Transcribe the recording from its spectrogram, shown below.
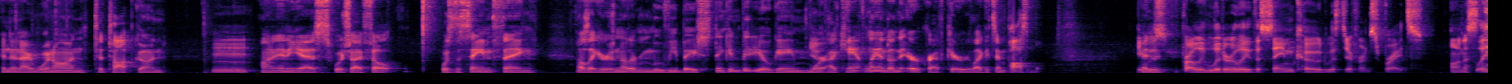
And then I went on to Top Gun Hmm. on NES, which I felt was the same thing. I was like, here's another movie based stinking video game where I can't land on the aircraft carrier like it's impossible. It And was probably literally the same code with different sprites, honestly.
